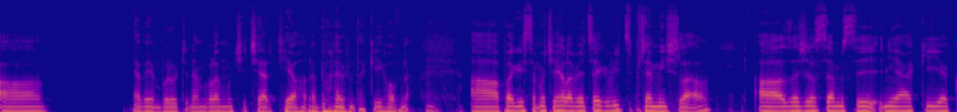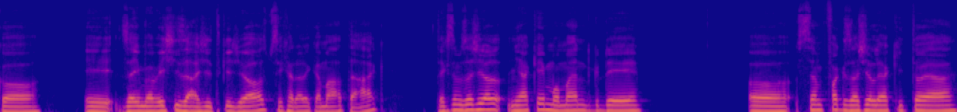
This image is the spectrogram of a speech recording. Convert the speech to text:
a nevím, budou ti tam vole mučit čerti, jo, nebo nevím, taký hovna. Hmm. A pak, když jsem o těchto věcech víc přemýšlel a zažil jsem si nějaký jako i zajímavější zážitky, že jo, s psychedelikama a tak, tak jsem zažil nějaký moment, kdy o, jsem fakt zažil, jaký to je,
